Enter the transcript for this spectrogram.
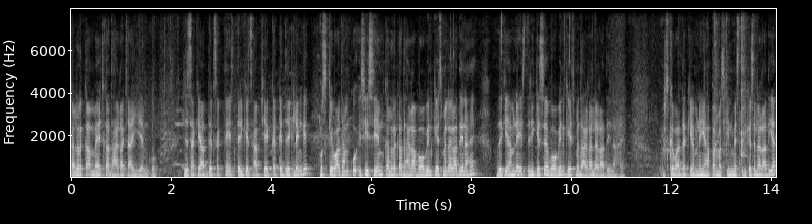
कलर का मैच का धागा चाहिए हमको। जैसा कि आप देख सकते हैं, इस तरीके से आप चेक करके देख लेंगे। उसके बाद हमको इसी सेम कलर का धागा वॉबिन केस में लगा देना है। देखिए, हमने इस तरीके से वॉबिन केस में धागा लगा देना है। उसके बाद देखिए, हमने यहाँ पर मशीन में इस तरीके से लगा दिया।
